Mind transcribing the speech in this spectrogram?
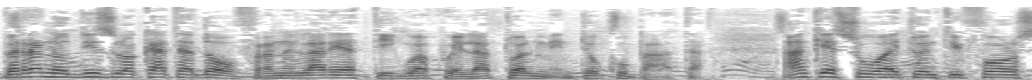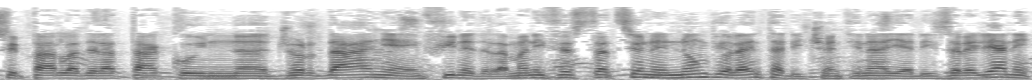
verranno dislocate ad Ofra, nell'area attigua a quella attualmente occupata. Anche su I-24 si parla dell'attacco in Giordania e infine della manifestazione non violenta di centinaia di israeliani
